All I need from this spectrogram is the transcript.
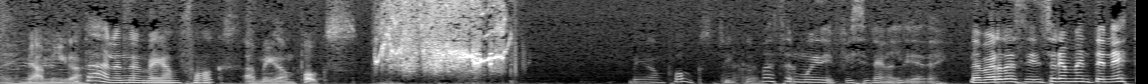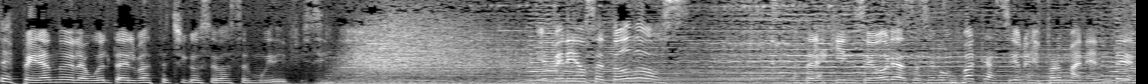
Es mi amiga. ¿Estás hablando de Megan Fox? A Megan Fox. Megan Fox, chicos. Va a ser muy difícil en el día de hoy. La verdad, sinceramente, en este esperando de la vuelta del basta, chicos, se va a hacer muy difícil. Bienvenidos a todos. Hasta las 15 horas hacemos vacaciones permanentes.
